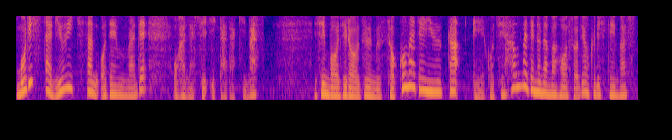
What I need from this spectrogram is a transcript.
森下隆一さんお電話でお話いただきます辛坊治郎ズームそこまで言うか、えー、5時半までの生放送でお送りしています。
